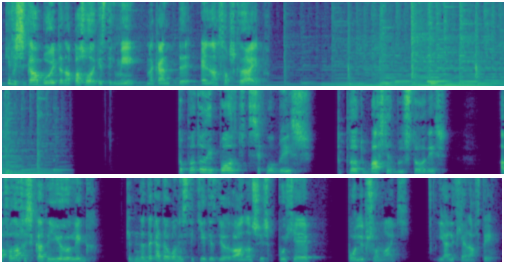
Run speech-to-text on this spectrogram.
και φυσικά μπορείτε να πάσα ώρα και στιγμή να κάνετε ένα subscribe. Το πρώτο report της εκπομπής του πρώτου Basketball Stories αφορά φυσικά τη EuroLeague και την 11η αγωνιστική της διοργάνωσης που είχε πολύ ψωμάκι. Η αλήθεια είναι αυτή.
